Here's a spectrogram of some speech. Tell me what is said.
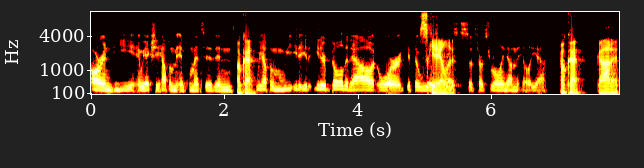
R and D, and we actually help them implement it, and Okay. we help them we either, either build it out or get the Scale it. so it starts rolling down the hill. Yeah. Okay, got it.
